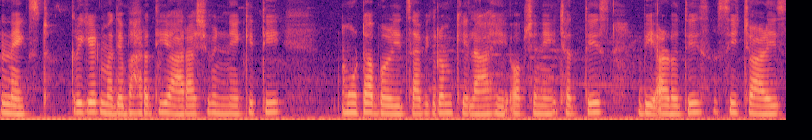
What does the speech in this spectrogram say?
नेक्स्ट क्रिकेटमध्ये भारतीय आर अश्विनने किती मोठा बळीचा विक्रम केला आहे. ऑप्शन ए छत्तीस बी अडतीस सी चाळीस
